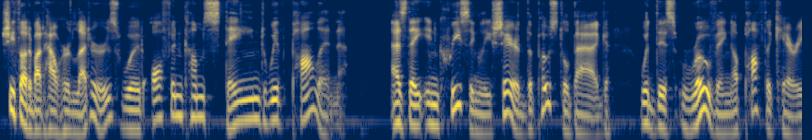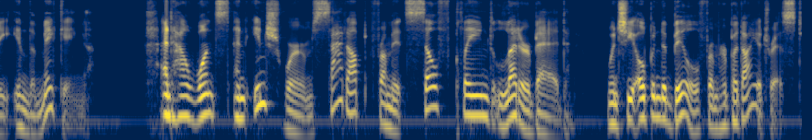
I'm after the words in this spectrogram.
She thought about how her letters would often come stained with pollen, as they increasingly shared the postal bag with this roving apothecary in the making, and how once an inchworm sat up from its self claimed letter bed when she opened a bill from her podiatrist,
